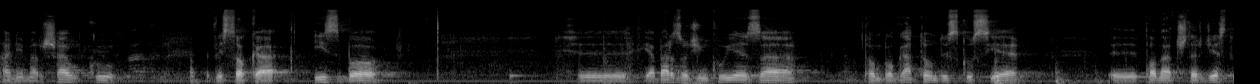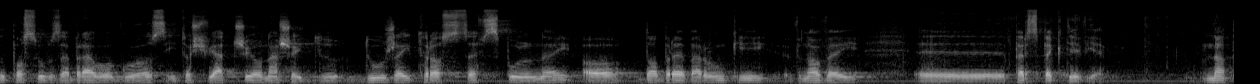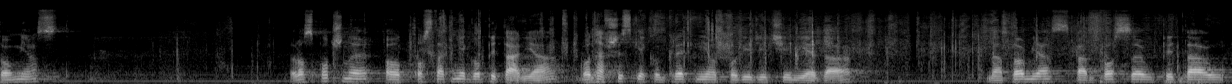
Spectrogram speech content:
Panie Marszałku, Wysoka Izbo, y, ja bardzo dziękuję za tą bogatą dyskusję. Y, Ponad 40 posłów zabrało głos i to świadczy o naszej du dużej trosce wspólnej o dobre warunki w nowej y, perspektywie. Natomiast rozpocznę od ostatniego pytania, bo na wszystkie konkretnie odpowiedzieć się nie da. Natomiast pan poseł pytał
